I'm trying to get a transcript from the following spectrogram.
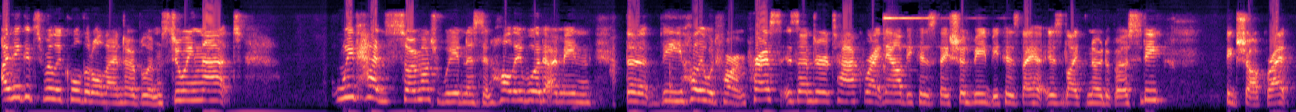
I think it's really cool that Orlando Bloom's doing that. We've had so much weirdness in Hollywood. I mean, the the Hollywood Foreign Press is under attack right now because they should be because there is like no diversity. Big shock, right?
